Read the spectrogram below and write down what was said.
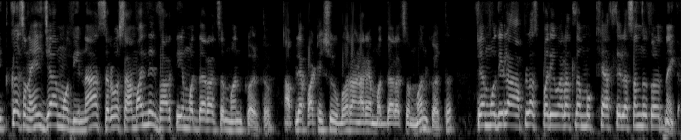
इतकंच नाही ज्या मोदींना सर्वसामान्य भारतीय मतदाराचं मन कळतं आपल्या पाठीशी उभं राहणाऱ्या मतदाराचं मन कळतं त्या मोदीला आपलाच परिवारातला मुख्य असलेला संघ कळत नाही का?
